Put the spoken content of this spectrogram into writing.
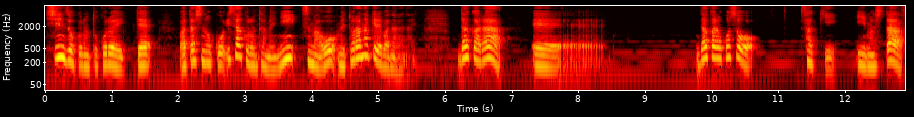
親族のところへ行って、私の子イサクのために妻をめとらなければならない。だから、えー、だからこそ、さっき言いました、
